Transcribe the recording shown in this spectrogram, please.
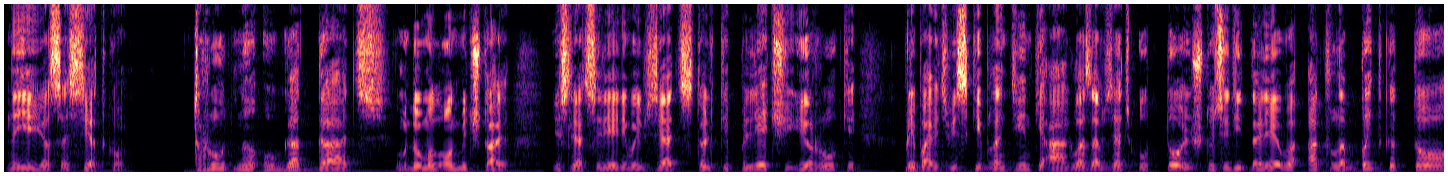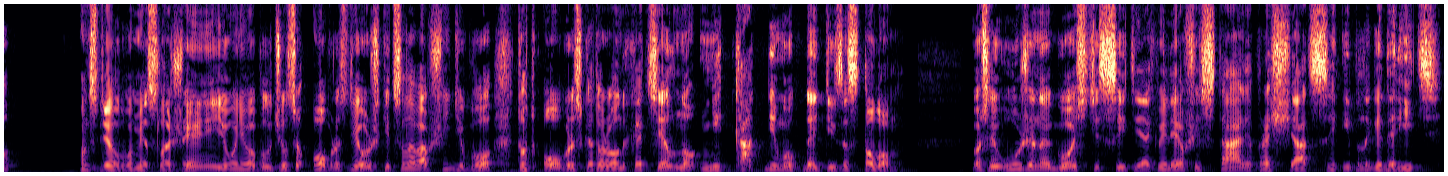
на ее соседку. «Трудно угадать», — думал он, мечтая, — если от сиреневой взять только плечи и руки, прибавить виски блондинки, а глаза взять у той, что сидит налево от лобытка, то... Он сделал в уме сложение, и у него получился образ девушки, целовавшей его, тот образ, который он хотел, но никак не мог найти за столом. После ужина гости, сытые и оквелевшие, стали прощаться и благодарить.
